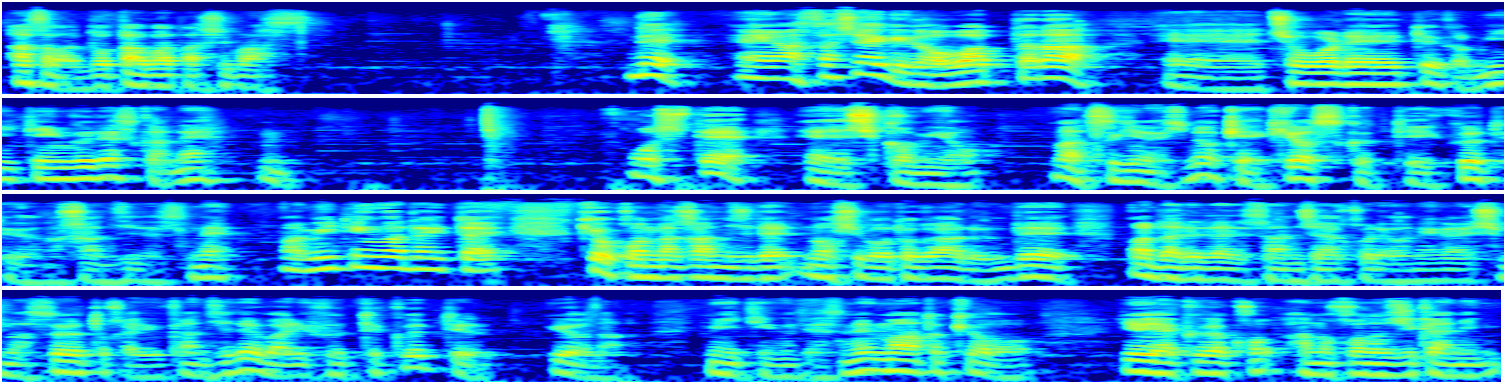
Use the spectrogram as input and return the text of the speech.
朝はドタバタします。で、えー、朝仕上げが終わったら、えー、朝礼というかミーティングですかね、うん、をして、えー、仕込みをまあ、次の日のケーキを作っていくというような感じですね。まあ、ミーティングは大体今日こんな感じでの仕事があるんで、まあ、誰々さんじゃあこれお願いしますとかいう感じで割り振っていくっていうようなミーティングですね。まあ、あと今日予約がこあのこの時間に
